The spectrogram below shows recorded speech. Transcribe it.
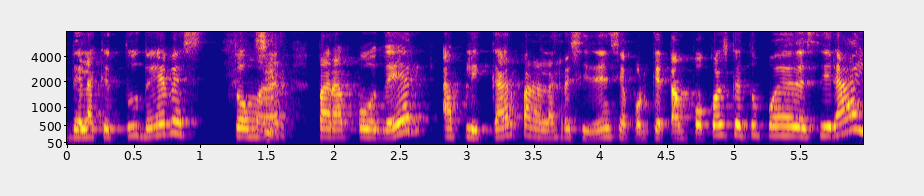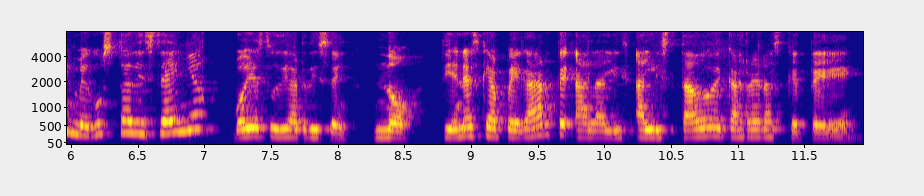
de la que tú debes tomar para poder aplicar para la residencia, porque tampoco es que tú puedes decir, ay, me gusta diseño, voy a estudiar diseño. No, tienes que apegarte a al listado de carreras que te,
